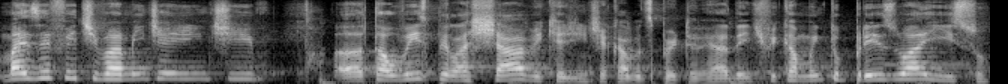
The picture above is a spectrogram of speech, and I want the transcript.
Mas efetivamente a gente Uh, talvez pela chave que a gente acaba despertando errado, a gente fica muito preso a isso.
